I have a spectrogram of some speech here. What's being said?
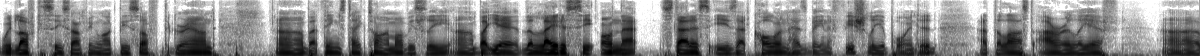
We'd love to see something like this off the ground, uh, but things take time, obviously. Uh, but yeah, the latest on that status is that Colin has been officially appointed at the last RLEF uh,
